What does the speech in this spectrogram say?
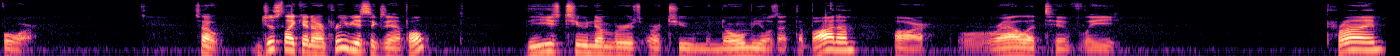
4. So just like in our previous example, these two numbers or two monomials at the bottom are relatively prime.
